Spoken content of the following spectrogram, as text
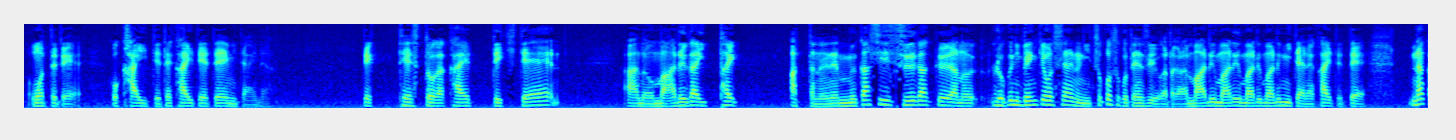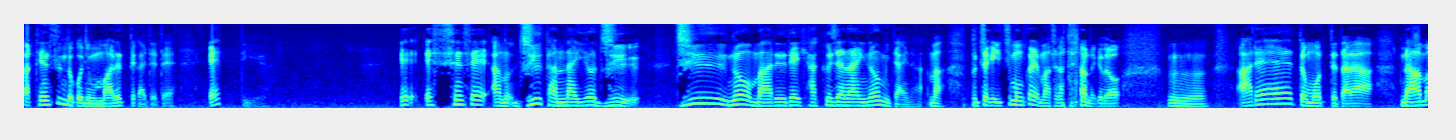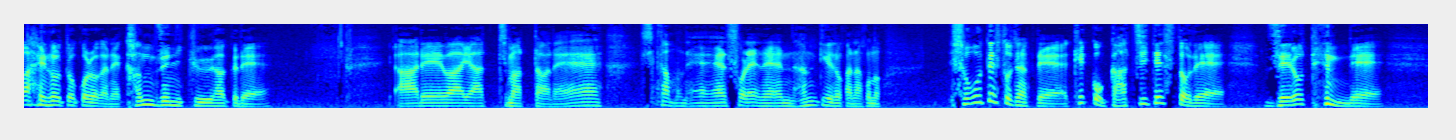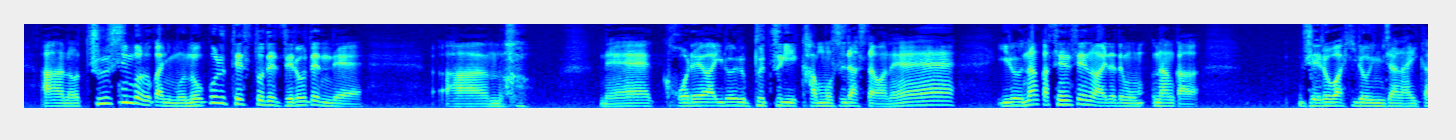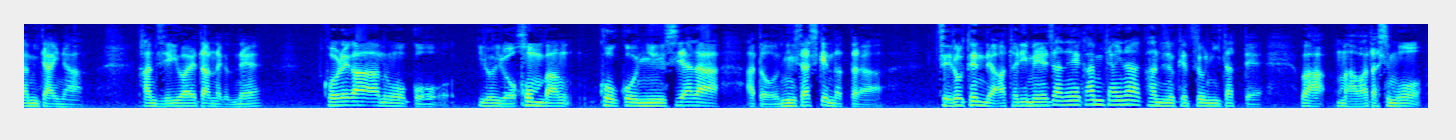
思ってて、こう書いてて書いてて、みたいな。で、テストが返ってきて、あの、丸がいっぱいあったのよね。昔数学、あの、ろくに勉強もしないのにそこそこ点数良かったから、丸丸丸丸みたいな書いてて、なんか点数のとこにも丸って書いてて、え？っていう。え、え、先生、あの、10足んないよ、10。10の丸で100じゃないの？みたいな。まあ、ぶっちゃけ1問くらい間違ってたんだけど、うん、あれ？と思ってたら、名前のところがね、完全に空白で、あれはやっちまったわね。しかもね、それね、なんていうのかな、この、小テストじゃなくて、結構ガチテストで0点で、あの、通信簿とかにも残るテストで0点で、あの、ねこれはいろいろ物議醸し出したわね。いろいろなんか先生の間でもなんか、ゼロはひどいんじゃないかみたいな感じで言われたんだけどね。これが、あの、こう、いろいろ本番、高校入試やら、あと入社試験だったら、0点で当たり前じゃねえかみたいな感じの結論に至っては、まあ私も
